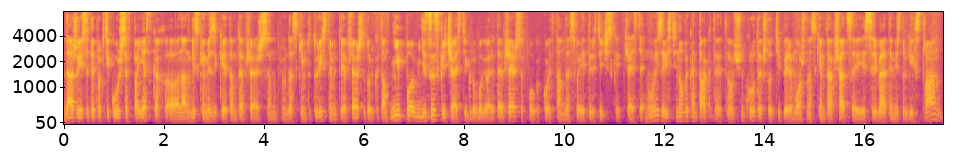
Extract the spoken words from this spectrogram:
даже если ты практикуешься в поездках э, на английском языке, там ты общаешься, например, да, с какими-то туристами, ты общаешься только там не по медицинской части, грубо говоря, ты общаешься по какой-то там, да, своей туристической части. Ну и завести завести новые контакты. Это очень круто, что теперь можно с кем-то общаться и с ребятами из других стран,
